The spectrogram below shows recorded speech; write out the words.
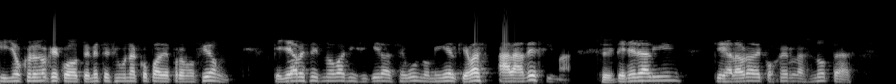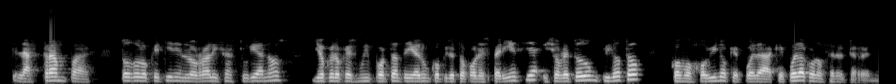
Y yo creo que cuando te metes en una copa de promoción, que ya a veces no vas ni siquiera al segundo, Miguel, que vas a la décima, tener a alguien que a la hora de coger las notas, las trampas, todo lo que tienen los rallies asturianos, yo creo que es muy importante llegar a un copiloto con experiencia y sobre todo un piloto como Jovino que pueda, que pueda conocer el terreno.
